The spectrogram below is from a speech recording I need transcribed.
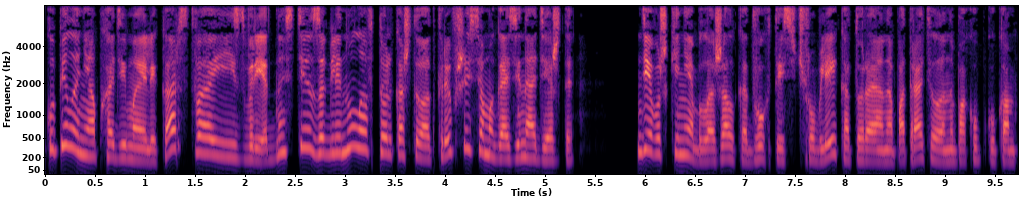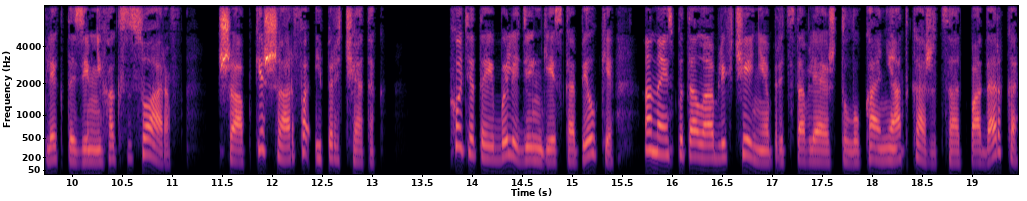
купила необходимое лекарство и из вредности заглянула в только что открывшийся магазин одежды — Девушке не было жалко двух тысяч рублей, которые она потратила на покупку комплекта зимних аксессуаров — шапки, шарфа и перчаток. Хоть это и были деньги из копилки, она испытала облегчение, представляя, что Лука не откажется от подарка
